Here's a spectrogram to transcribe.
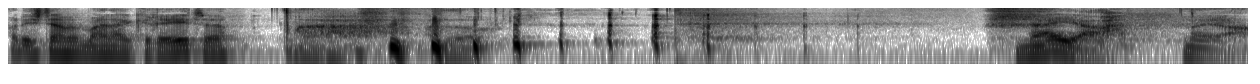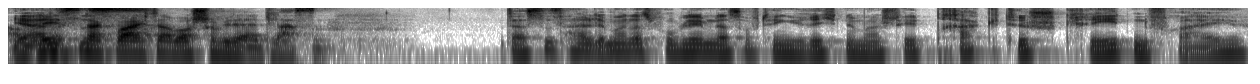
Und ich dann mit meiner Geräte. Ah, also. naja, naja. Am Ja, das nächsten Tag war ich dann aber auch schon wieder entlassen. Das ist halt immer das Problem, dass auf den Gerichten immer steht, praktisch kretenfrei,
